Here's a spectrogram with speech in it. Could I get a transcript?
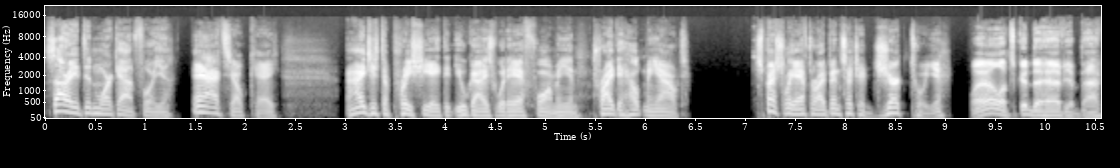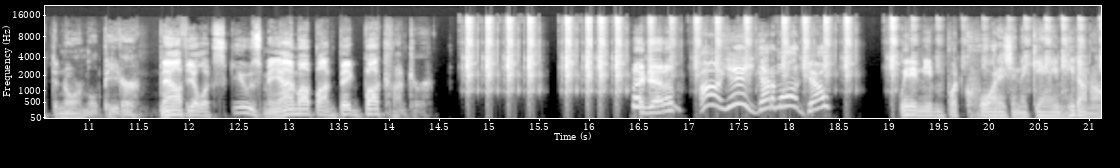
Sorry it didn't work out for you. Yeah, it's okay. I just appreciate that you guys would air for me and tried to help me out. Especially after I've been such a jerk to you. Well, it's good to have you back to normal, Peter. Now, if you'll excuse me, I'm up on Big Buck Hunter. I get him? Oh, yeah, you got him all, Joe. We didn't even put quarters in the game. He don't know.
